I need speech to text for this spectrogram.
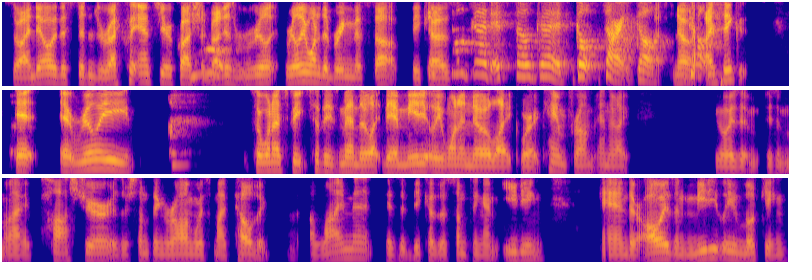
so I know this didn't directly answer your question, no. but I just really really wanted to bring this up because it's so good. It's so good. Go. Sorry. Go. Uh, no, go. I think it it really. So when I speak to these men, they're like they immediately want to know like where it came from, and they're like, you know is it is it my posture? Is there something wrong with my pelvic alignment? Is it because of something i'm eating? And they're always immediately looking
